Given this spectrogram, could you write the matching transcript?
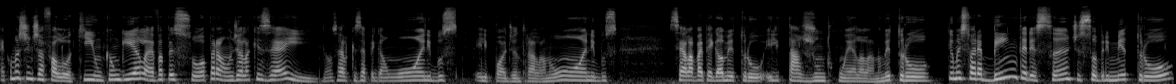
É como a gente já falou aqui, um cão guia leva a pessoa para onde ela quiser ir. Então, se ela quiser pegar um ônibus, ele pode entrar lá no ônibus. Se ela vai pegar o metrô, ele tá junto com ela lá no metrô. Tem uma história bem interessante sobre metrô,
